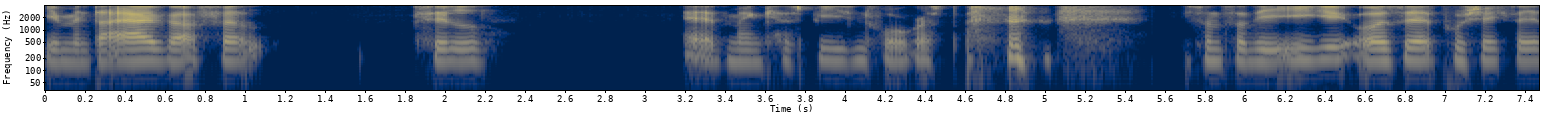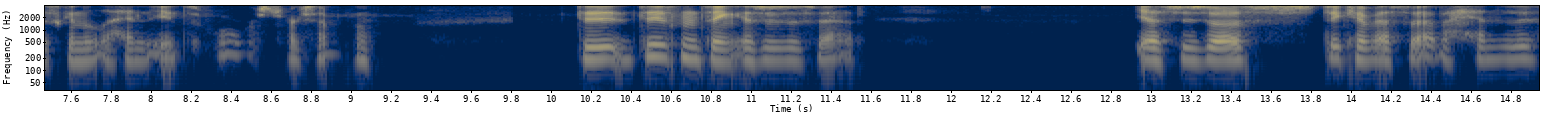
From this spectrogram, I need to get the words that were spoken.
jamen, der er i hvert fald til, at man kan spise en frokost. sådan så det ikke også er et projekt, at jeg skal ned og handle ind til frokost, for eksempel. Det, det er sådan en ting, jeg synes er svært. Jeg synes også, det kan være svært at handle.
